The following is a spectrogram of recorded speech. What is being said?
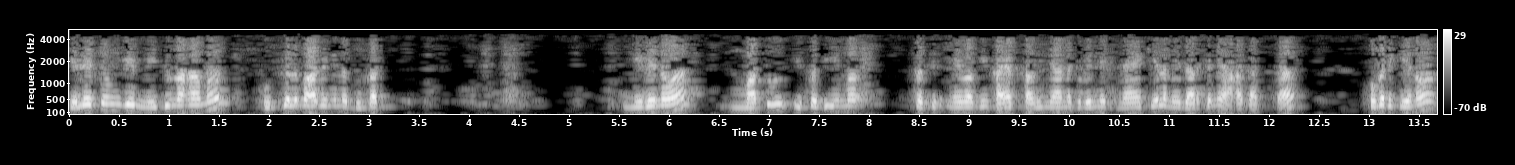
කෙලෙසුන්ගේ මිදුනහම පුද්ගල භාවයෙන් එන දුකත් නිවෙනවා මතු ඉපදීම මේ වගේ කයක් අවිඥානික වෙන්නේ නැහැ කියලා මේ දර්ශනය අහගත්තා. ඔබට කියනවා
